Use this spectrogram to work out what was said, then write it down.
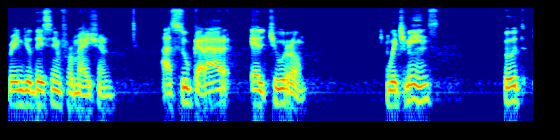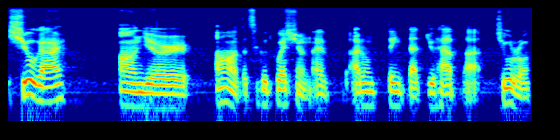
bring you this information. Azucarar el churro, which means put sugar on your. Oh, that's a good question. I I don't think that you have uh, churro,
